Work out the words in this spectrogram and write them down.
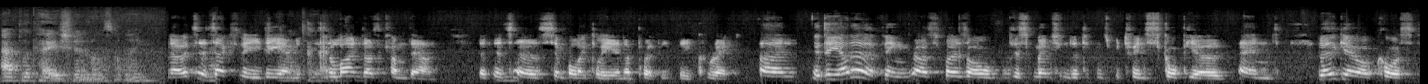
application or something. No, it's, it's actually the M. the line does come down. it's uh, symbolically and appropriately correct. And the other thing, I suppose I'll just mention the difference between Scorpio and Virgo, of course,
